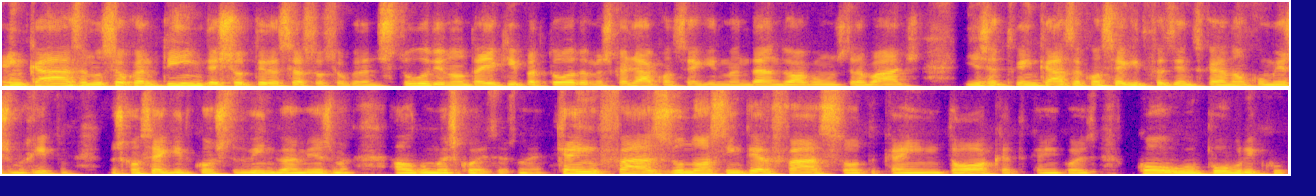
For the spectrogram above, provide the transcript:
em casa, no seu cantinho, deixou de ter acesso ao seu grande estúdio, não tem a equipa toda, mas se calhar consegue ir mandando alguns trabalhos e a gente em casa consegue ir fazendo, se calhar não com o mesmo ritmo, mas consegue ir construindo a mesma algumas coisas, não é? Quem faz o nosso interface ou de quem toca, de quem coisa, com o público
